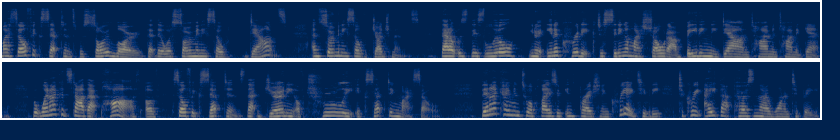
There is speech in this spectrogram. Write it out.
My self acceptance was so low that there were so many self doubts and so many self judgments that it was this little, you know, inner critic just sitting on my shoulder, beating me down time and time again. But when I could start that path of self acceptance, that journey of truly accepting myself, then I came into a place of inspiration and creativity to create that person that I wanted to be,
